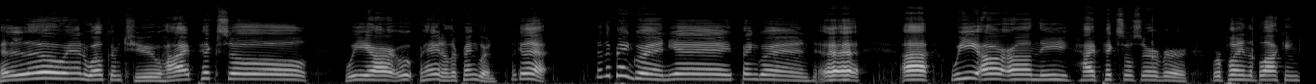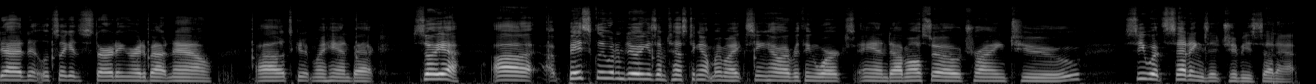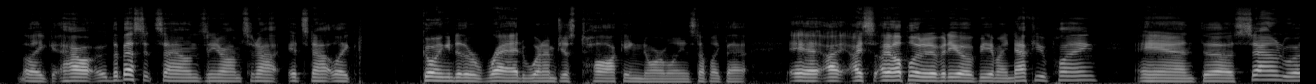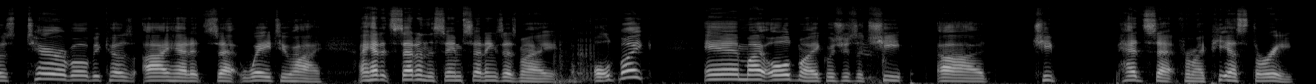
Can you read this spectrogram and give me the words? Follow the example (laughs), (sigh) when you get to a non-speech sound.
Hello and welcome to Hypixel. We are. Oop, hey, another penguin. Look at that. Another penguin. Yay, penguin. (laughs) Uh, we are on the Hypixel server. We're playing The Blocking Dead. It looks like it's starting right about now. Uh, let's get my hand back. So yeah, uh, basically what I'm doing is I'm testing out my mic, seeing how everything works, and I'm also trying to see what settings it should be set at. Like how the best it sounds, you know, I'm so not it's not like going into the red when I'm just talking normally and stuff like that. And I, I, I uploaded a video of me and my nephew playing, and the sound was terrible because I had it set way too high. I had it set on the same settings as my old mic, and my old mic was just a cheap, uh, cheap headset for my (laughs) PS3,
